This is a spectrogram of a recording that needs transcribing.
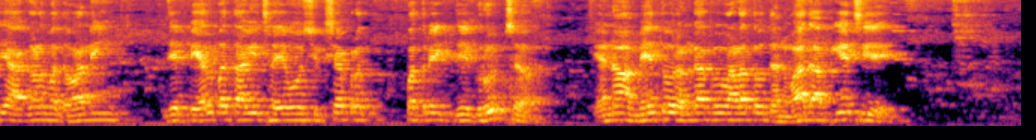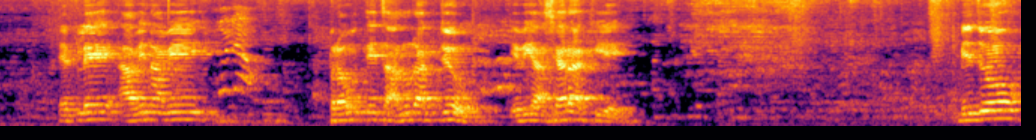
જે આગળ વધવાની જે પહેલ બતાવી છે, એવો શિક્ષા પત્રિક જે ગ્રુપ છે, એના અમે તો રંગાપુરવાળા તો ધન્યવાદ આપીએ છીએ. એટલે આવીને આવી પ્રવૃત્તિ ચાલુ રાખજો એવી આશા રાખીએ. બીજો,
